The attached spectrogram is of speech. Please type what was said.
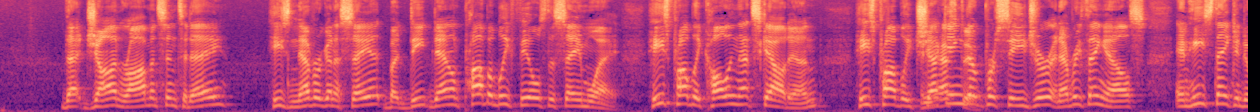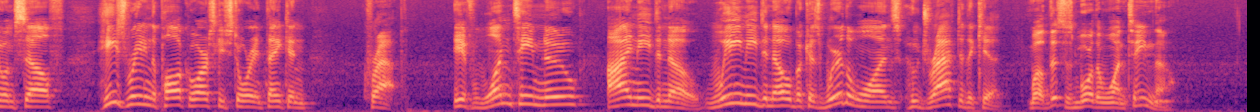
that John Robinson today, he's never going to say it, but deep down probably feels the same way. He's probably calling that scout in. He's probably checking the procedure and everything else, and he's thinking to himself, he's reading the Paul Kuharsky story and thinking, crap. If one team knew, I need to know. We need to know because we're the ones who drafted the kid. well, this is more than one team, though.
